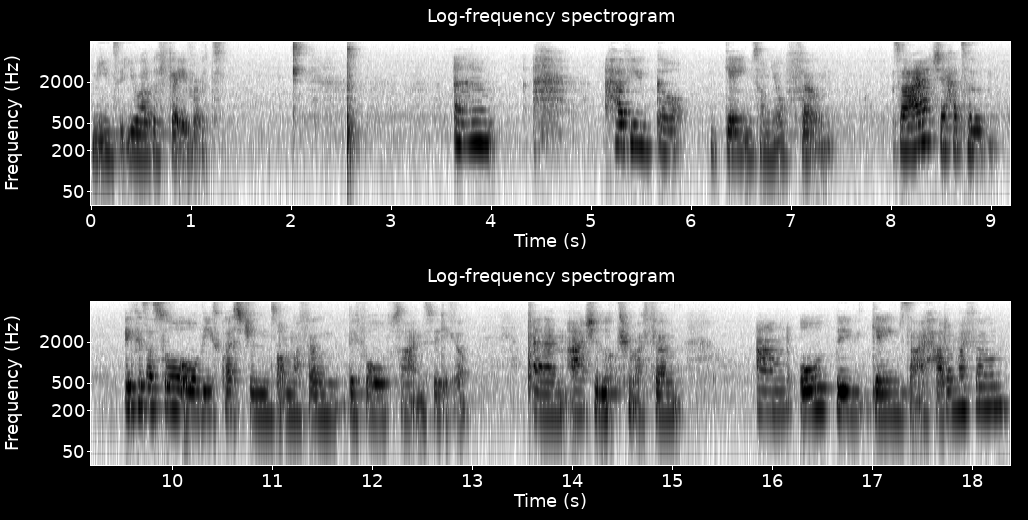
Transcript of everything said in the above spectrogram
means that you are the favourite. Um, have you got games on your phone? So I actually had to, because I saw all these questions on my phone before starting this video, um, I actually looked through my phone and all the games that I had on my phone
